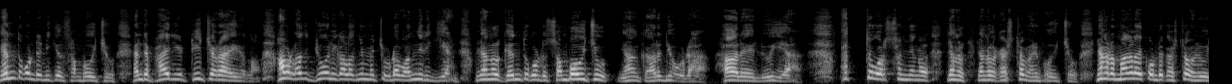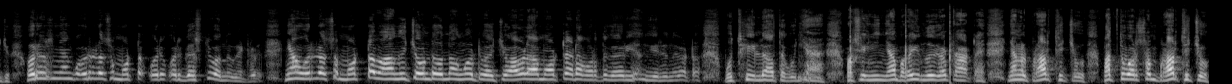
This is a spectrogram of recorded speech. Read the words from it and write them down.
എന്തുകൊണ്ട് എനിക്കത് സംഭവിച്ചു? എന്റെ ഭാര്യ ടീച്ചറായിരുന്നു. അവൾ അത് ജോലി കളഞ്ഞും വെച്ച് ഇവിടെ വന്നിരിക്കുകയാണ്. ഞങ്ങൾക്ക് എന്തുകൊണ്ട് സംഭവിച്ചു? ഞങ്ങൾക്ക് അറിഞ്ഞുകൂടാ ഹാലേ ലൂയ പത്ത് വർഷം ഞങ്ങൾ ഞങ്ങൾ ഞങ്ങൾ കഷ്ടം അനുഭവിച്ചു. ഞങ്ങളുടെ മകളെ കൊണ്ട് കഷ്ടം അനുഭവിച്ചു. ഒരു ദിവസം ഞാൻ ഒരു ദിവസം മുട്ട ഒരു ഒരു ഗസ്റ്റ് വന്നു വീട്ടിൽ. ഞാൻ ഒരു ദിവസം മുട്ട വാങ്ങിച്ചുകൊണ്ട് വന്ന് അങ്ങോട്ട് വെച്ചു. അവൾ ആ മുട്ടയുടെ പുറത്ത് കയറി അങ്ങിരുന്നു കേട്ടോ. ബുദ്ധിയില്ലാത്ത കുഞ്ഞ്. പക്ഷേ ഇനി ഞാൻ പറയുന്നത് കേട്ടാട്ടെ ഞങ്ങൾ പ്രാർത്ഥിച്ചു. പത്ത് വർഷം പ്രാർത്ഥിച്ചു.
